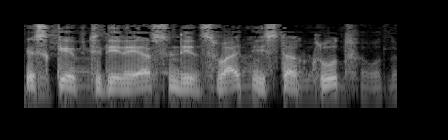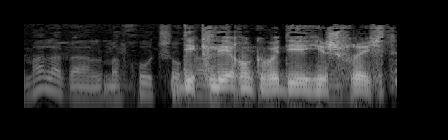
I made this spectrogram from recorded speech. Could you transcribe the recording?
Es gibt den ersten, den zweiten Istalkut, die Klärung, über die er hier spricht.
